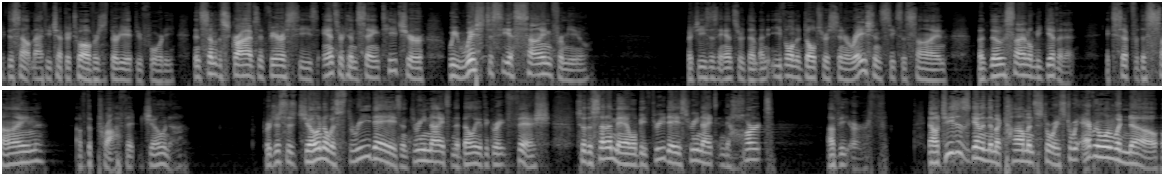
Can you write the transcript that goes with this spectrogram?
Check this out, Matthew chapter 12, verses 38 through 40. Then some of the scribes and Pharisees answered him, saying, Teacher, we wish to see a sign from you. But Jesus answered them, An evil and adulterous generation seeks a sign, but no sign will be given it, except for the sign of the prophet Jonah. For just as Jonah was three days and three nights in the belly of the great fish, so the Son of Man will be three days, three nights in the heart of the earth. Now, Jesus is giving them a common story, a story everyone would know,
